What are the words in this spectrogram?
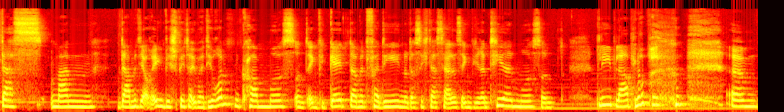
dass man damit ja auch irgendwie später über die Runden kommen muss und irgendwie Geld damit verdienen und dass sich das ja alles irgendwie rentieren muss und bliblablub. ähm,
